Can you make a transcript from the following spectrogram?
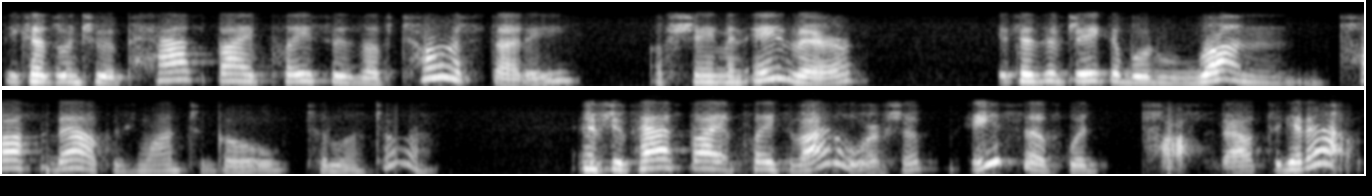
Because when she would pass by places of Torah study, of Shem and Aver, it's as if Jacob would run, toss about because he wanted to go to learn Torah. And if she passed by a place of idol worship, Esav would toss about to get out.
